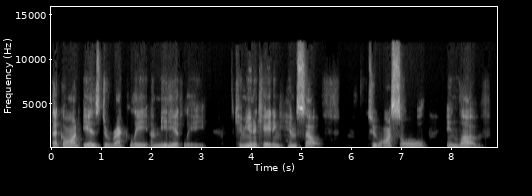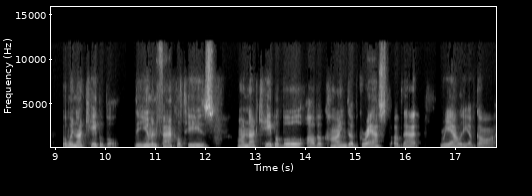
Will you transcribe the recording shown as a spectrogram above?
that God is directly, immediately communicating himself to our soul in love, but we're not capable. The human faculties are not capable of a kind of grasp of that reality of God.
